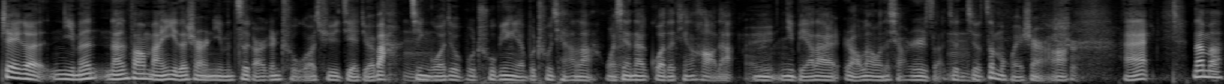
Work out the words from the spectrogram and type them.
这个你们南方蛮夷的事儿，你们自个儿跟楚国去解决吧。晋国就不出兵，也不出钱了。我现在过得挺好的，嗯，你别来扰乱我的小日子，就就这么回事儿啊。哎，那么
